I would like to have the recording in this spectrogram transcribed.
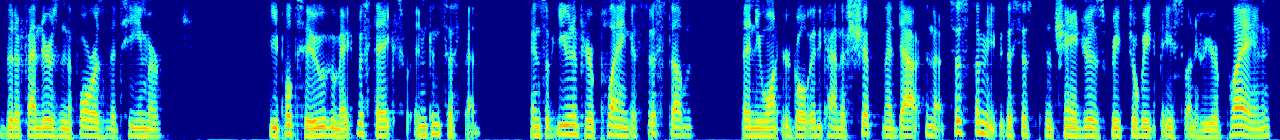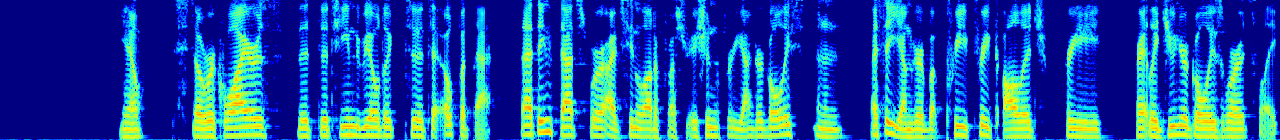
the defenders and the forwards and the team are people too who make mistakes, inconsistent. And so even if you're playing a system, then you want your goalie to kind of shift and adapt in that system. Maybe the system changes week to week based on who you're playing. You know, still requires the, the team to be able to, to, to output that. And I think that's where I've seen a lot of frustration for younger goalies. And I say younger, but pre pre college, pre right, like junior goalies, where it's like,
